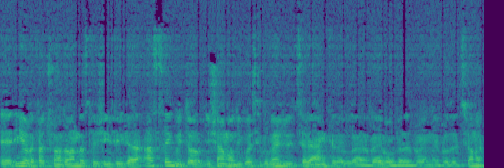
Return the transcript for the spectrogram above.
eh, io le faccio una domanda specifica, a seguito diciamo, di questi problemi giudiziari anche della revoca del programma di protezione,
